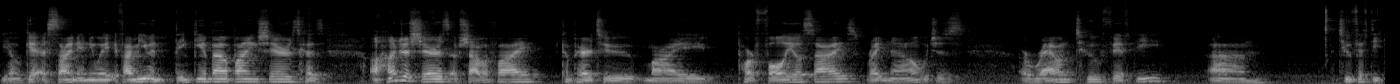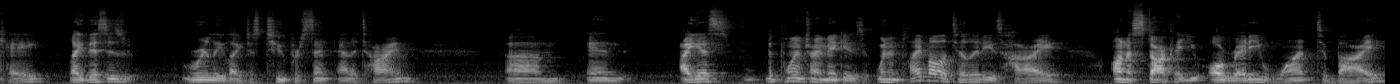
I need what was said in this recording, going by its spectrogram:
you know get assigned anyway. If I'm even thinking about buying shares, because hundred shares of Shopify compared to my portfolio size right now, which is around 250, um, 250k. Like this is really like just two percent at a time, um, and I guess the point I'm trying to make is when implied volatility is high on a stock that you already want to buy,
